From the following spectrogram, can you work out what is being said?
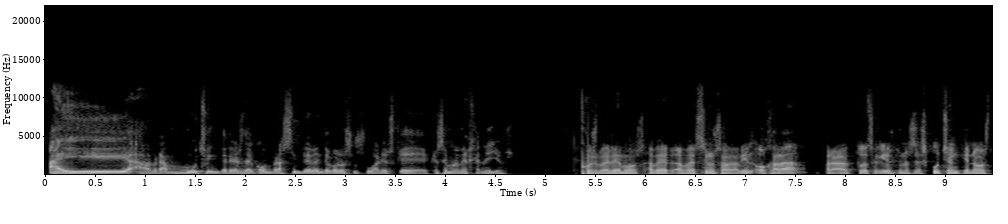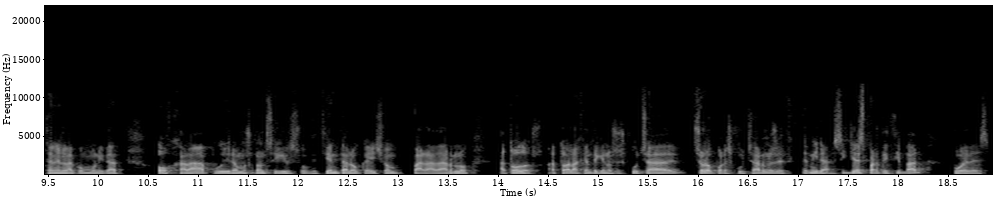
ahí habrá mucho interés de compra simplemente con los usuarios que, que se manejen ellos. Pues veremos, a ver, a ver si nos salga bien. Ojalá, para todos aquellos que nos escuchen, que no estén en la comunidad, ojalá pudiéramos conseguir suficiente allocation para darlo a todos, a toda la gente que nos escucha, solo por escucharnos, decirte, mira, si quieres participar, puedes,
